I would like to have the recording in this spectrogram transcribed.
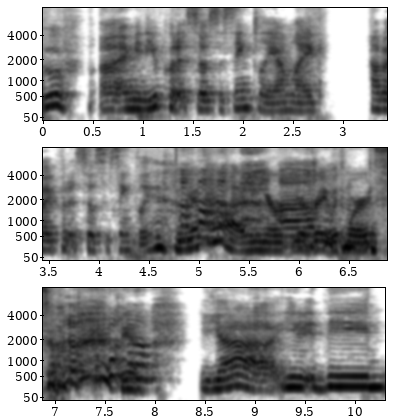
Oof. Uh, I mean, you put it so succinctly. I'm like, how do I put it so succinctly? yeah. I mean, you're, you're great with words. So, yeah. Yeah. You, the,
